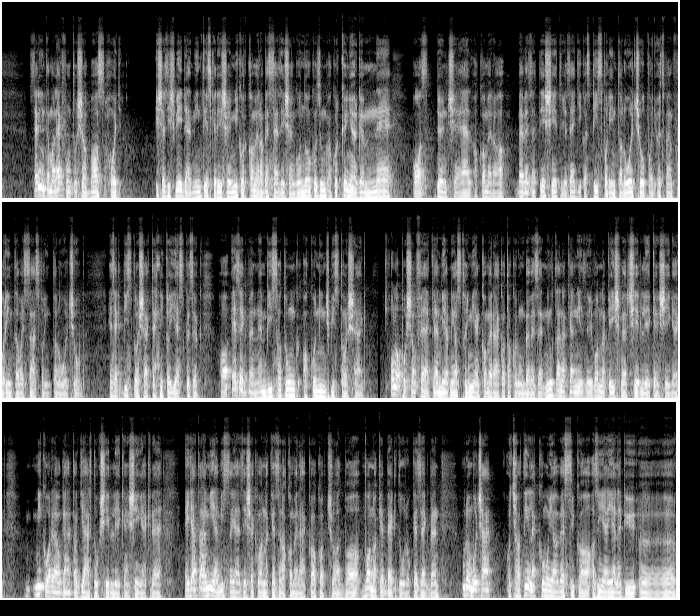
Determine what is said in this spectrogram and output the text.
Szerintem a legfontosabb az, hogy és ez is védelmi intézkedés, hogy mikor kamera beszerzésen gondolkozunk, akkor könyörgöm ne az döntse el a kamera bevezetését, hogy az egyik az 10 forinttal olcsóbb, vagy 50 forinttal, vagy 100 forinttal olcsóbb. Ezek biztonságtechnikai eszközök. Ha ezekben nem bízhatunk, akkor nincs biztonság. Alaposan fel kell mérni azt, hogy milyen kamerákat akarunk bevezetni. Utána kell nézni, hogy vannak-e ismert sérülékenységek, mikor reagáltak gyártók sérülékenységekre, egyáltalán milyen visszajelzések vannak ezzel a kamerákkal kapcsolatban, vannak-e backdoorok ezekben. Uram, bocsá, hogyha tényleg komolyan vesszük az ilyen jellegű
